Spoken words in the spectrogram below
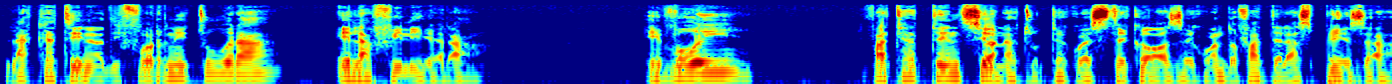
la catena di fornitura e la filiera. E voi Fate attenzione a tutte queste cose quando fate la spesa.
